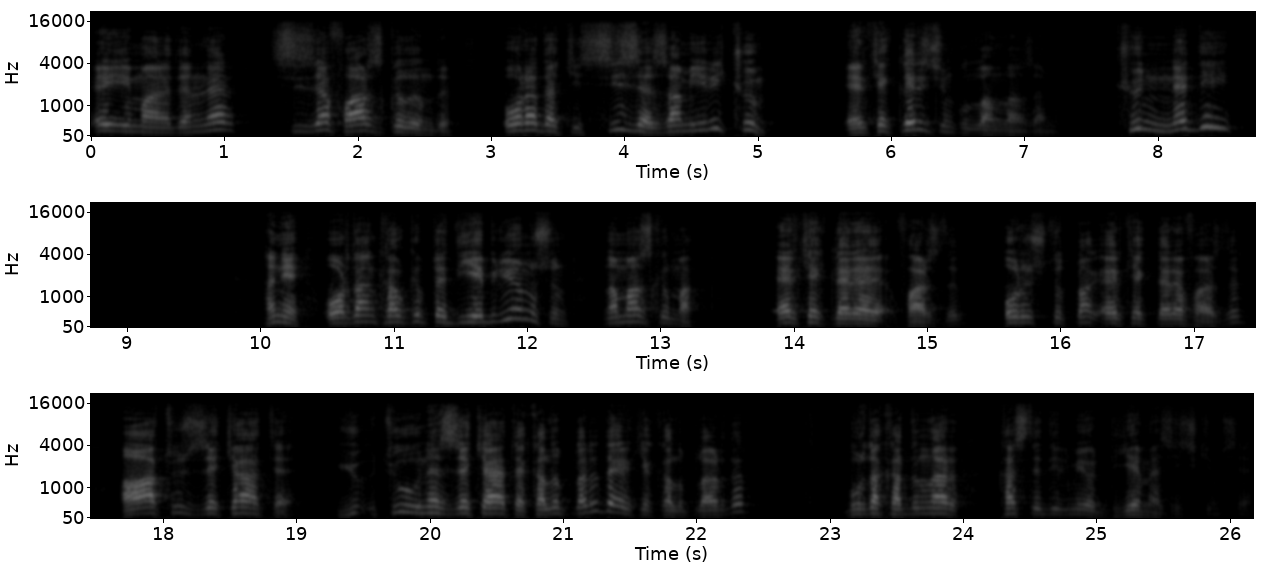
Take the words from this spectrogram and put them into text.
Ey iman edenler size farz kılındı. Oradaki size zamiri küm. Erkekler için kullanılan zamir. Kün ne değil. Hani oradan kalkıp da diyebiliyor musun? Namaz kılmak erkeklere farzdır. Oruç tutmak erkeklere farzdır. Atüz zekate, yu'tûne zekate kalıpları da erkek kalıplardır. Burada kadınlar kastedilmiyor diyemez hiç kimse.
